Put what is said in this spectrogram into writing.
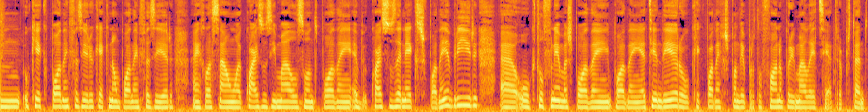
um, o que é que podem fazer e o que é que não podem fazer em relação a quais os e-mails onde podem, quais os anexos que podem abrir, uh, ou que telefonemas podem, podem atender, ou o que é que podem responder por telefone, por e-mail, etc. Portanto,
